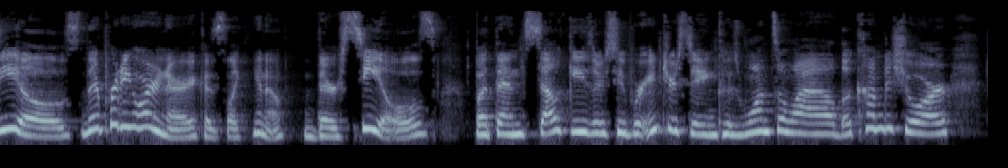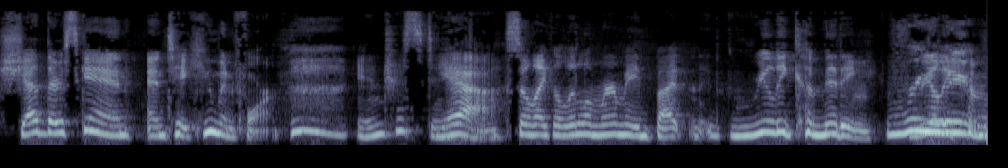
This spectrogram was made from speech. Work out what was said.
seals, they're pretty ordinary because, like, you know, they're seals. But then selkies are super interesting because once in a while they'll come to shore, shed their skin, and take human form. Interesting. Yeah. So like a Little Mermaid, but really committing. Really, committing.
